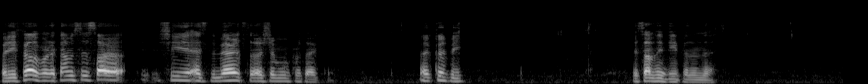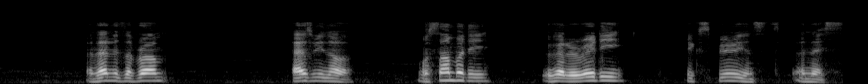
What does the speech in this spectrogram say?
But he felt when it comes to Sarah, she has the merits that Hashem will protect her. That could be. There's something deeper than that. And that is Avram, as we know, was somebody who had already experienced a nes.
